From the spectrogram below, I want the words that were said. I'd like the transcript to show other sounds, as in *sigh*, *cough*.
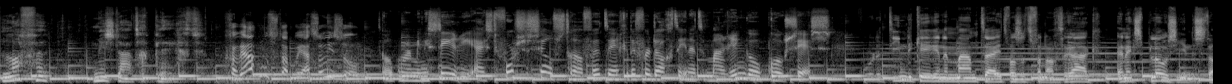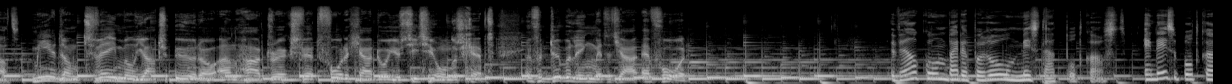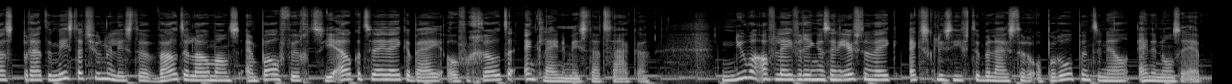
laffe misdaad gepleegd. Geweld moet stoppen, ja, sowieso. Het Openbaar Ministerie eist forse zelfstraffen tegen de verdachten in het Marengo-proces. Voor de tiende keer in een maand tijd was het vannacht raak. Een explosie in de stad. Meer dan 2 miljard euro aan harddrugs werd vorig jaar door justitie onderschept. Een verdubbeling met het jaar ervoor. Welkom bij de Parool Misdaad Podcast. In deze podcast praten misdaadjournalisten Wouter Lomans en Paul Vugts je elke twee weken bij over grote en kleine misdaadzaken. Nieuwe afleveringen zijn eerst een week exclusief te beluisteren op parool.nl en in onze app.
